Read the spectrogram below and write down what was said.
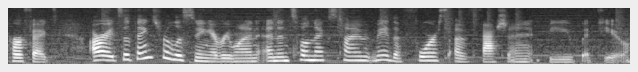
Perfect. All right, so thanks for listening, everyone. And until next time, may the force of fashion be with you.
